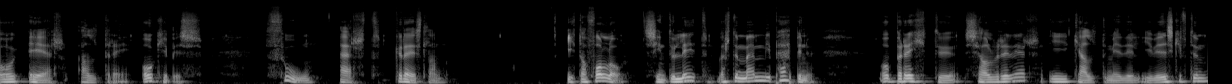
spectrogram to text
og er aldrei ókipis. Þú ert greiðslan. Ítt á follow, síndu lit, verðu memm í peppinu og breyttu sjálfrið þér í gjaldmiðil í viðskiptum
